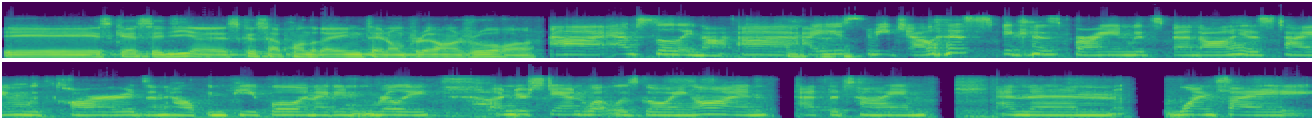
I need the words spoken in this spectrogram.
Et est-ce qu'elle s'est dit, est-ce que ça prendrait une telle ampleur un jour? Uh, absolutely not. Uh, I used to be jealous because Brian would spend all his time with cards and helping people, and I didn't really understand what was going on at the time. And then once I,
